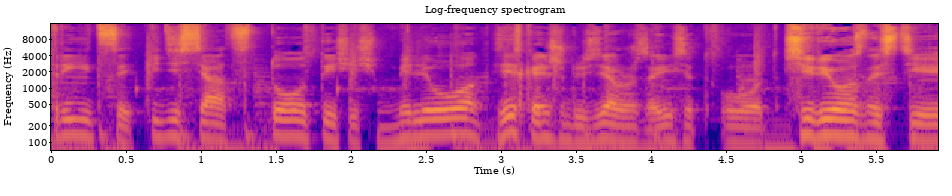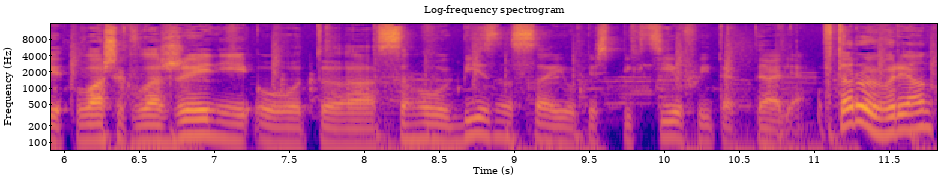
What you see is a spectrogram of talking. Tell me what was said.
30, 50, 100 тысяч, миллион. Здесь, конечно, друзья, уже зависит от серьезности ваших вложений, от э, самого бизнеса, его перспектив и так далее. Второй вариант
